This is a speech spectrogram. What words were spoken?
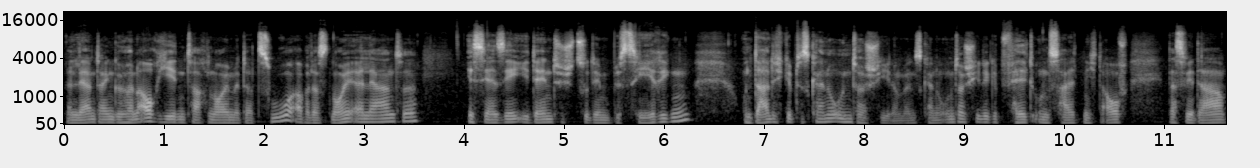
Dann lernt dein Gehirn auch jeden Tag neu mit dazu, aber das Neuerlernte ist ja sehr identisch zu dem bisherigen und dadurch gibt es keine Unterschiede. Und wenn es keine Unterschiede gibt, fällt uns halt nicht auf, dass wir da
